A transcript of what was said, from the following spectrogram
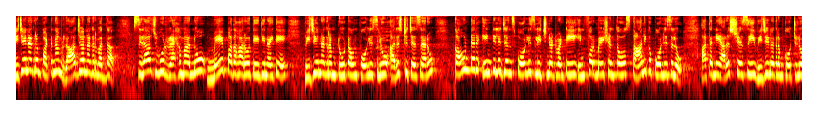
విజయనగరం పట్టణం రాజానగర్ వద్ద సిరాజ్వుర్ ఉర్ రెహమాన్ను మే పదహారవ తేదీనైతే విజయనగరం టూ టౌన్ పోలీసులు అరెస్ట్ చేశారు. కౌంటర్ ఇంటెలిజెన్స్ పోలీసులు ఇచ్చినటువంటి ఇన్ఫర్మేషన్తో స్థానిక పోలీసులు అతన్ని అరెస్ట్ చేసి విజయనగరం కోర్టులో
